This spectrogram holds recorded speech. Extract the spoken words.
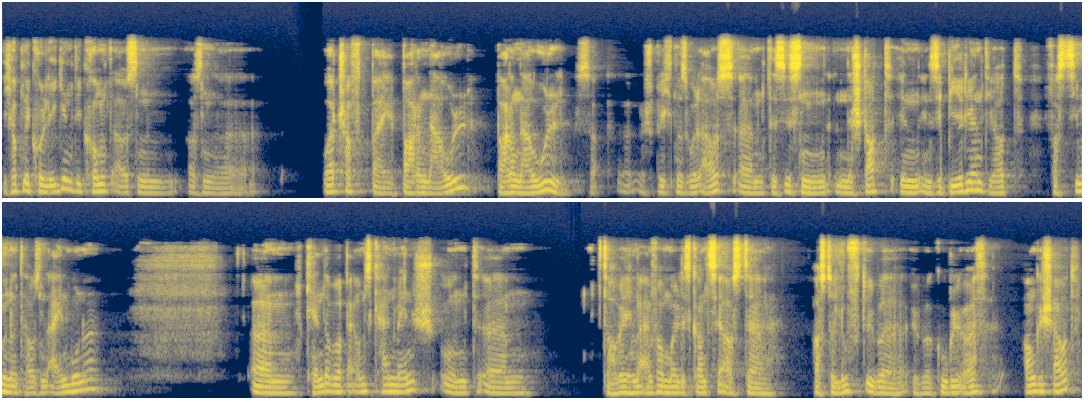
ich habe eine Kollegin, die kommt aus, einem, aus einer Ortschaft bei Barnaul. Barnaul äh, spricht man es wohl aus. Ähm, das ist ein, eine Stadt in, in Sibirien, die hat fast 700.000 Einwohner ähm, kennt aber bei uns kein Mensch und ähm, da habe ich mir einfach mal das Ganze aus der, aus der Luft über, über Google Earth angeschaut.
